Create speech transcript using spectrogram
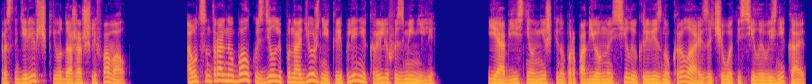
Краснодеревщик его даже отшлифовал. А вот центральную балку сделали понадежнее и крепление крыльев изменили. Я объяснил Мишкину про подъемную силу и кривизну крыла, из-за чего эта сила и возникает.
